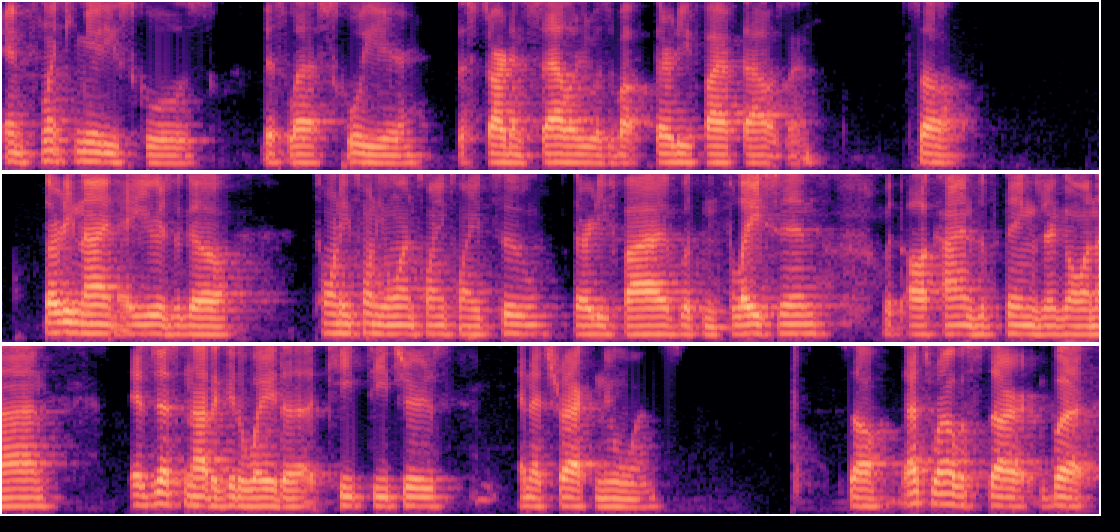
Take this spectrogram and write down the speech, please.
In Flint Community Schools, this last school year, the starting salary was about 35,000. So 39 eight years ago, 2021, 2022, 35 with inflation, with all kinds of things that are going on. It's just not a good way to keep teachers and attract new ones. So that's where I would start. But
